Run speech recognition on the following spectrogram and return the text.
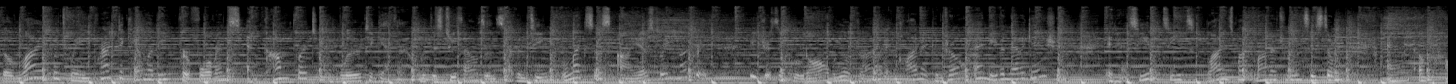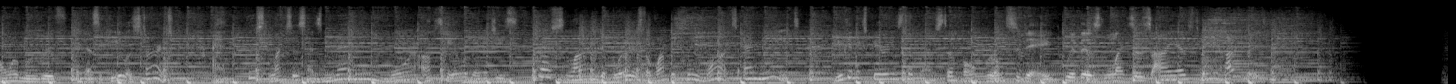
The line between practicality, performance, and comfort blur together with this 2017 Lexus IS 300. Features include all-wheel drive and climate control and even navigation. It has heated seats, blind spot monitoring system, and a power moonroof. It has a keyless start. And this Lexus has many more upscale amenities. The best line to blur is the one between wants and needs. You can experience the best of both worlds today with this Lexus IS 300.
